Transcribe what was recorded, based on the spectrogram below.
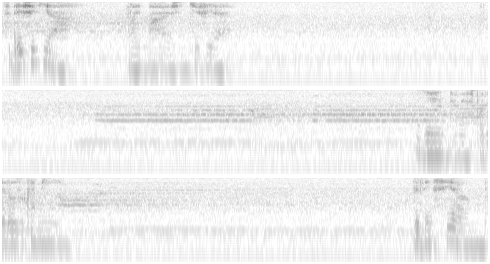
Se deixe guiar pela imagem que vier. e entre nesse poderoso caminho. Vivenciando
